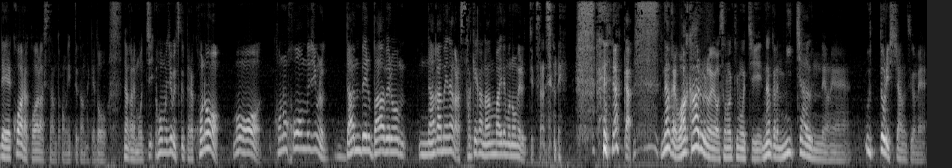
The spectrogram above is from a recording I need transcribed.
で、コアラコアラシさんとかも言ってたんだけど、なんかね、もうホームジム作ったら、この、もう、このホームジムのダンベル、バーベルを眺めながら酒が何杯でも飲めるって言ってたんですよね。なんか、なんか、わかるのよ、その気持ち。なんかね、見ちゃうんだよね。うっとりしちゃうんですよね。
